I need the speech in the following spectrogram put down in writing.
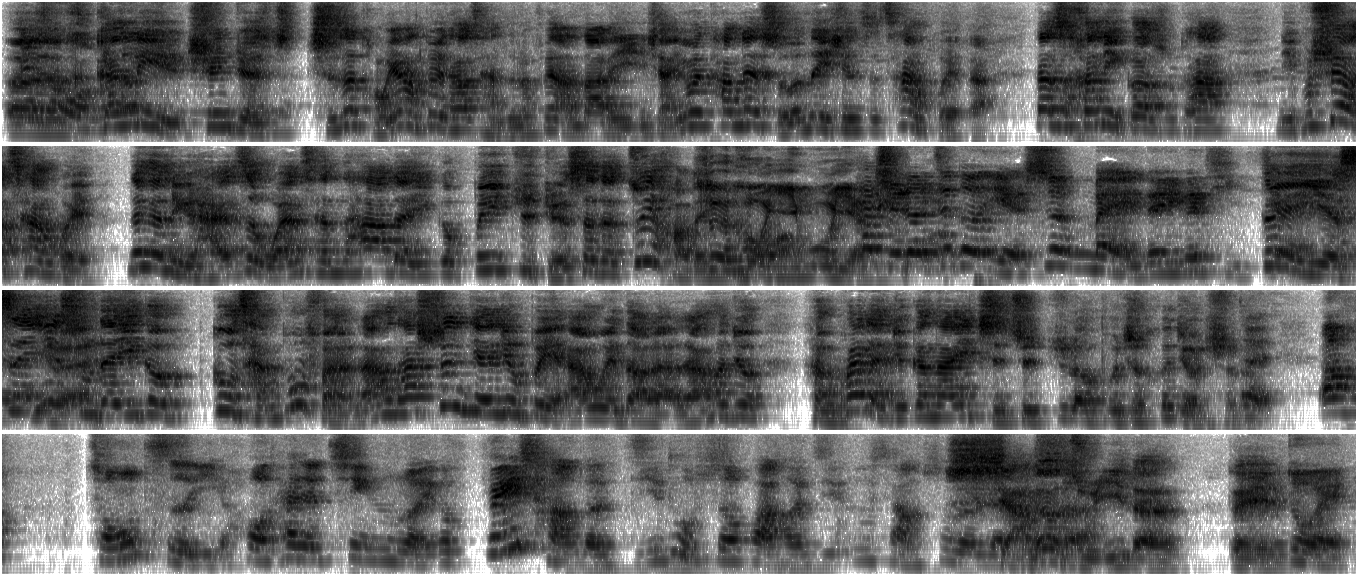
呃，亨利勋爵其实同样对他产生了非常大的影响，因为他那时候内心是忏悔的，但是亨利告诉他，你不需要忏悔，那个女孩子完成她的一个悲剧角色的最好的一幕最后一幕演他觉，得这个也是美的一个体现。对，也是艺术的一个构成部分。然后他瞬间就被安慰到了，然后就很快的就跟他一起去俱乐部去喝酒去了。对，然后从此以后，他就进入了一个非常的极度奢华和极度享受的人生。享乐主义的，对，对，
